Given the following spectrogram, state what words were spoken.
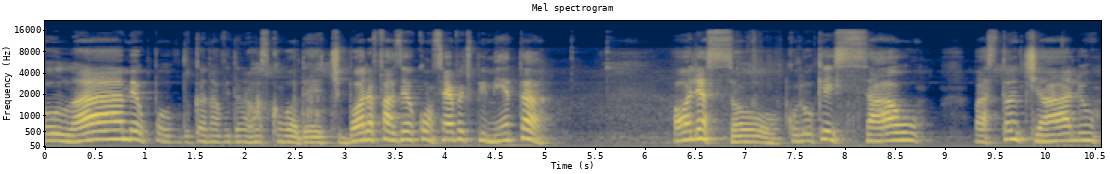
Olá, meu povo do canal Vida na Roça com Odete. Bora fazer a conserva de pimenta? Olha só, coloquei sal, bastante alho.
